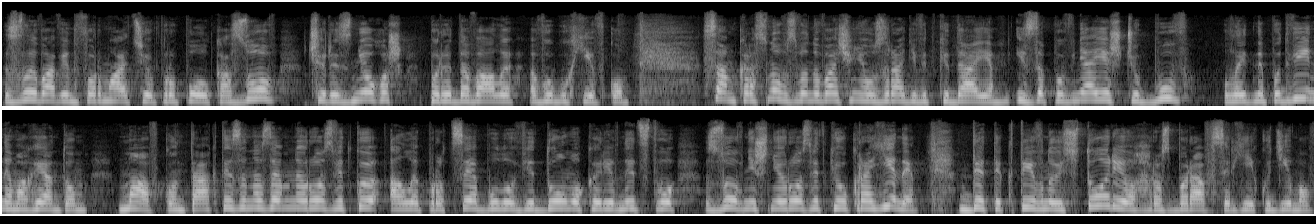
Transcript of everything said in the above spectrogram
зливав інформацію про полк Азов. Через нього ж передавали вибухівку. Сам Краснов звинувачення у зраді відкидає і запевняє, що був ледь не подвійним агентом, мав контакти з іноземною розвідкою, але про це було відомо керівництву зовнішньої розвідки України. Детективну історію розбирав Сергій Кудімов.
